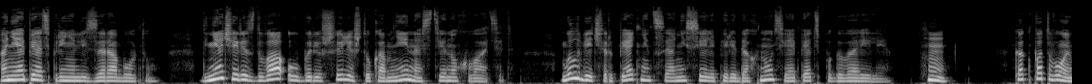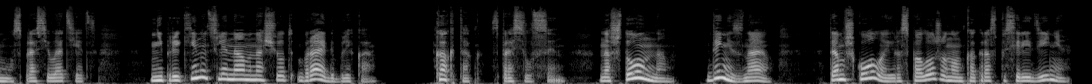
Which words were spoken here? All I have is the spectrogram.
Они опять принялись за работу. Дня через два оба решили, что камней на стену хватит. Был вечер пятницы, они сели передохнуть и опять поговорили. «Хм, как по-твоему?» — спросил отец. «Не прикинуть ли нам насчет Брайдеблика?» «Как так?» — спросил сын. «На что он нам?» «Да не знаю. Там школа, и расположен он как раз посередине».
